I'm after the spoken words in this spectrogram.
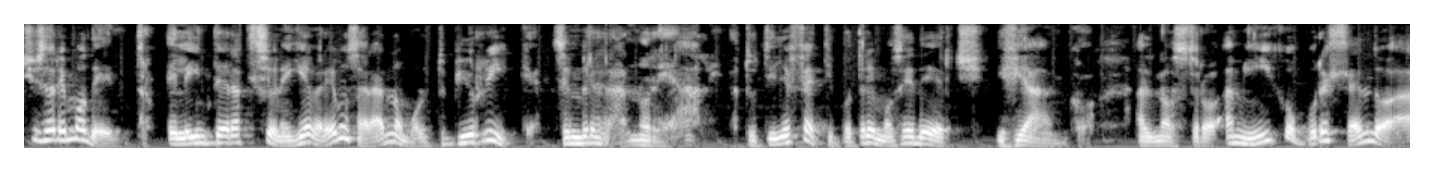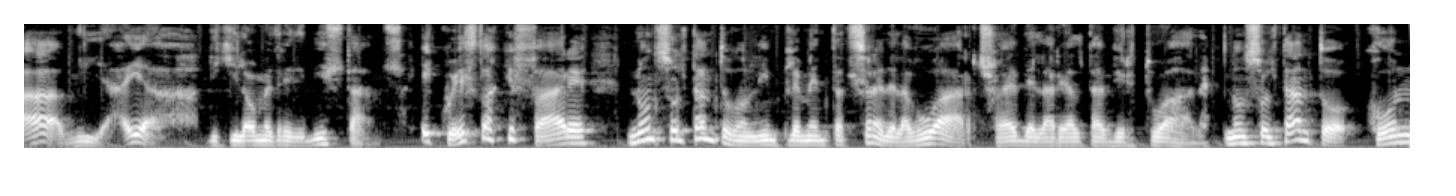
ci saremo dentro e le interazioni che avremo saranno molto più ricche, sembreranno reali. A tutti gli effetti potremo sederci di fianco al nostro amico pur essendo a migliaia di chilometri di distanza. E questo ha a che fare non soltanto con l'implementazione della VR, cioè della realtà virtuale, non soltanto con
